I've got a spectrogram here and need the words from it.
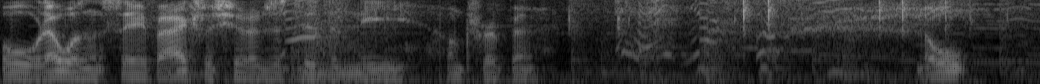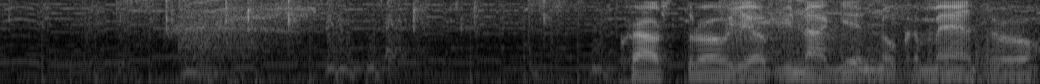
Oh, that wasn't safe. I actually should have just did the knee. I'm tripping. Nope. Crouch throw. Yep, you're not getting no command throw.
